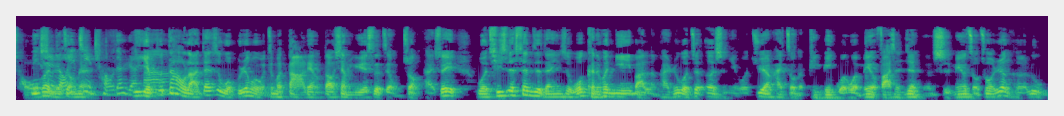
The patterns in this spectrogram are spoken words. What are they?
仇恨的状态，你是容易记仇的人，也不到啦。但是我不认为我这么大量到像约瑟这种状态，所以我其实甚至担心是，我可能会捏一把冷汗。如果这二十年我居然还走得平平稳稳，没有发生任何事，没有走错任何路，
